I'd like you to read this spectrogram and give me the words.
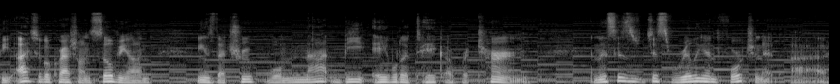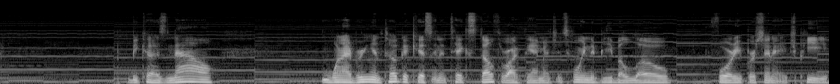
the Icicle Crash on Sylveon means that Troop will not be able to take a return. And this is just really unfortunate, uh, because now when I bring in Togekiss and it takes Stealth Rock damage, it's going to be below 40% HP,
